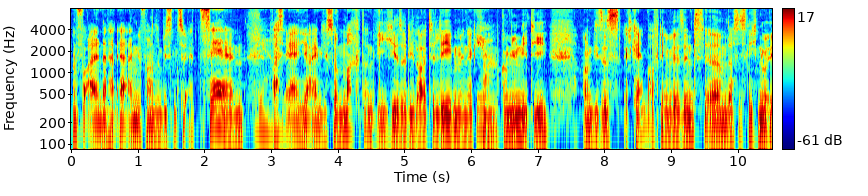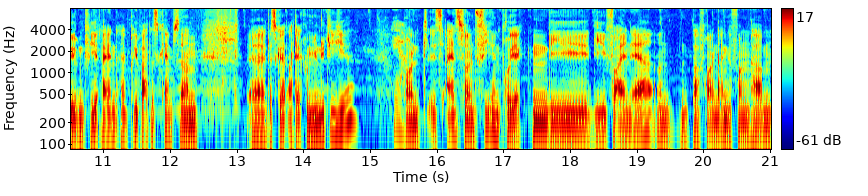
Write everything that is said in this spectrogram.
und vor allem dann hat er angefangen so ein bisschen zu erzählen, ja. was er hier eigentlich so macht und wie hier so die Leute leben in der ja. Community. Und dieses Camp, auf dem wir sind, ähm, das ist nicht nur irgendwie ein, ein privates Camp, sondern äh, das gehört auch der Community Community hier. Ja. Und ist eins von vielen Projekten, die, die vor allem er und ein paar Freunde angefangen haben,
